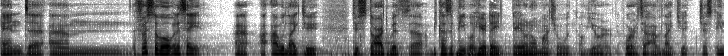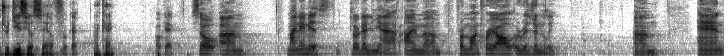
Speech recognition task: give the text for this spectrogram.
and uh, um, first of all, let's say uh, I, I, would like to to start with uh, because the people here they they don't know much of, of your work, so I would like to just introduce yourself. Okay. Okay. Okay. So um, my name is Claude Lalumière. I'm um, from Montreal originally. Um, and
